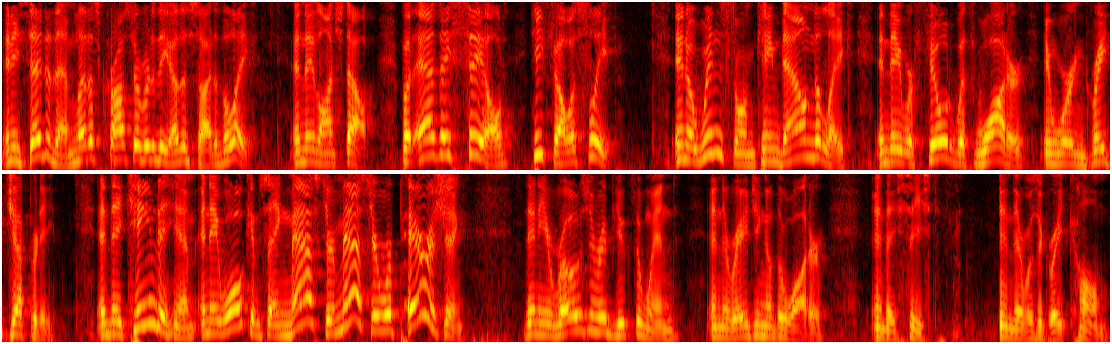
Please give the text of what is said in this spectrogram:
And he said to them, Let us cross over to the other side of the lake. And they launched out. But as they sailed, he fell asleep. And a windstorm came down the lake, and they were filled with water and were in great jeopardy. And they came to him, and they woke him, saying, Master, Master, we're perishing. Then he arose and rebuked the wind and the raging of the water, and they ceased. And there was a great calm.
